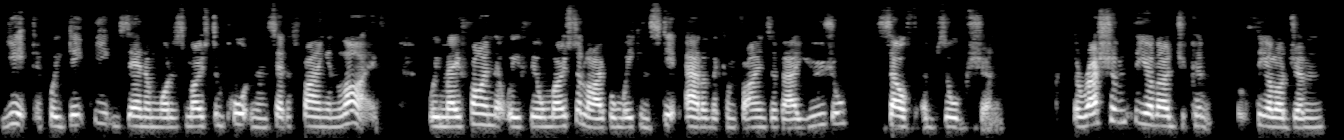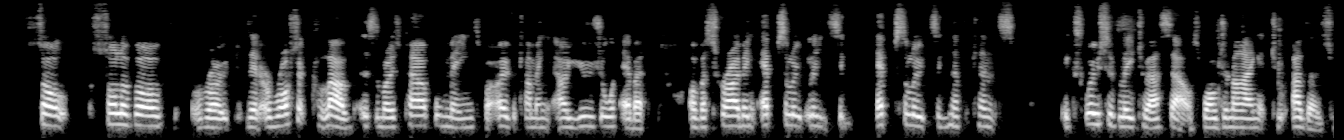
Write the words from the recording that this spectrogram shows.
Yet, if we deeply examine what is most important and satisfying in life, we may find that we feel most alive when we can step out of the confines of our usual self absorption. The Russian theologian, theologian Sol, Solovov wrote that erotic love is the most powerful means for overcoming our usual habit of ascribing absolutely absolute significance exclusively to ourselves while denying it to others.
